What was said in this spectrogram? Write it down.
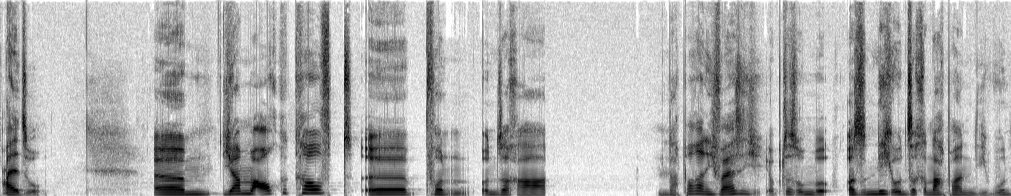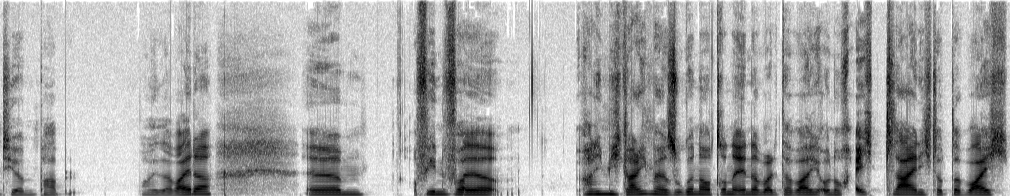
Also, ähm, die haben wir auch gekauft äh, von unserer Nachbarin. Ich weiß nicht, ob das um, also nicht unsere Nachbarin, die wohnt hier ein paar Häuser weiter. Ähm, auf jeden Fall kann ich mich gar nicht mehr so genau dran erinnern, weil da war ich auch noch echt klein. Ich glaube, da war ich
